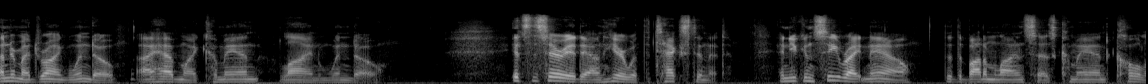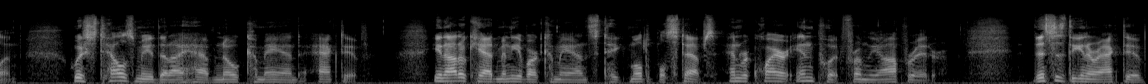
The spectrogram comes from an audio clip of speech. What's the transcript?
Under my drawing window, I have my command line window. It's this area down here with the text in it. And you can see right now that the bottom line says command colon, which tells me that I have no command active. In AutoCAD, many of our commands take multiple steps and require input from the operator. This is the interactive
